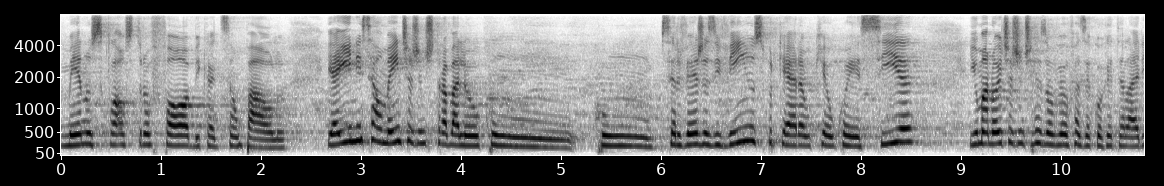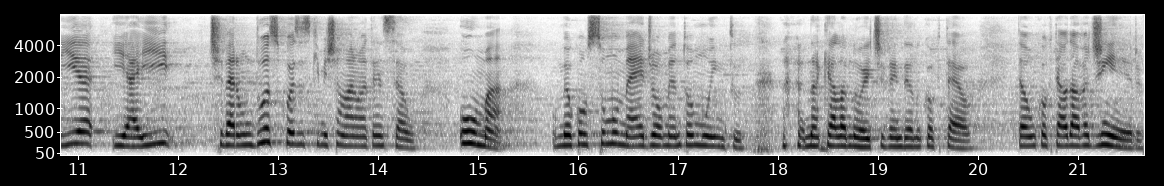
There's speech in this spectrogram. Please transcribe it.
menos claustrofóbica de São Paulo. E aí, inicialmente, a gente trabalhou com, com cervejas e vinhos, porque era o que eu conhecia. E uma noite a gente resolveu fazer coquetelaria, e aí tiveram duas coisas que me chamaram a atenção. Uma, o meu consumo médio aumentou muito naquela noite vendendo coquetel. Então, o coquetel dava dinheiro.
